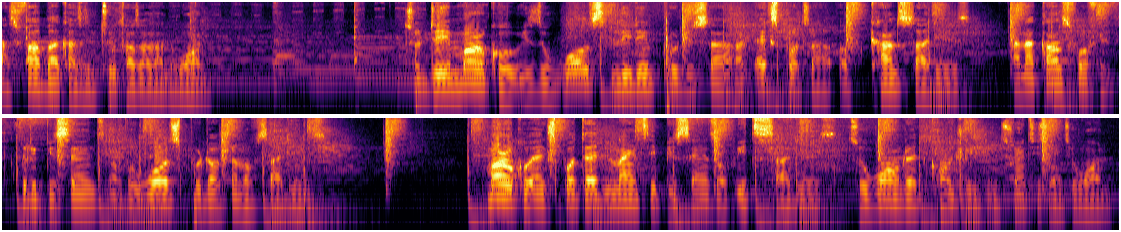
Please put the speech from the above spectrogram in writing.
as far back as in 2001. Today, Morocco is the world's leading producer and exporter of canned sardines and accounts for 53% of the world's production of sardines. Morocco exported 90% of its sardines to 100 countries in 2021,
